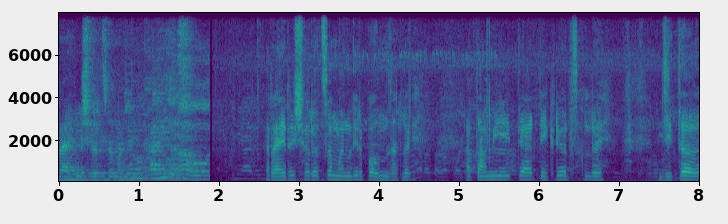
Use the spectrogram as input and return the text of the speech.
रायरेश्वरचं मंदिर. रायरेश्वराचं मंदिर पाहून झालं आहे आता आम्ही त्या टेकडीवर चाललो आहे जिथं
